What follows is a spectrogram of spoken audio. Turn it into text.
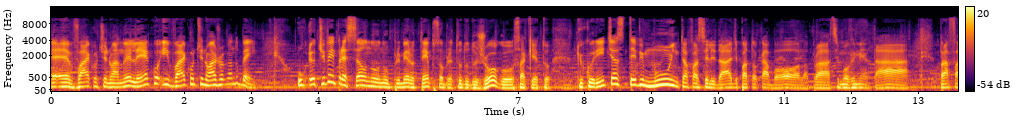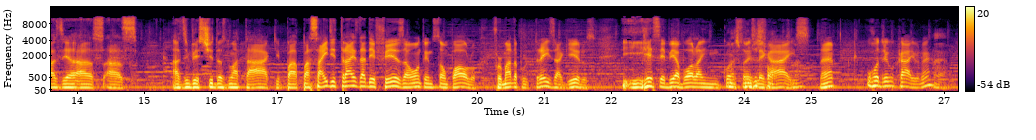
é, é vai continuar no elenco e vai continuar jogando bem. Eu tive a impressão no, no, primeiro tempo, sobretudo do jogo, o Saqueto, que o Corinthians teve muita facilidade para tocar bola, para se movimentar, para fazer as, as, as, investidas no ataque, para sair de trás da defesa ontem do São Paulo, formada por três zagueiros, e, e receber a bola em condições legais, né? né? O Rodrigo Caio, né? É.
